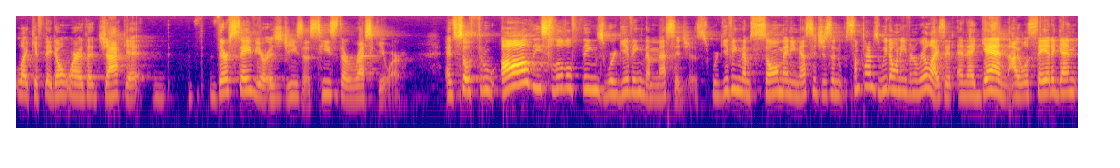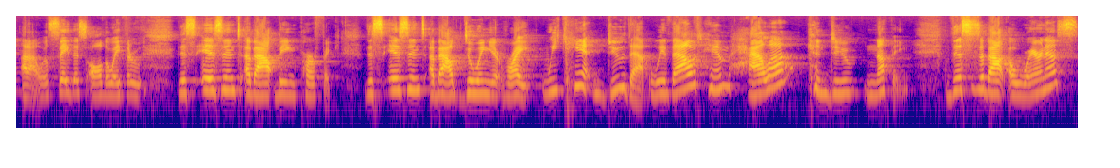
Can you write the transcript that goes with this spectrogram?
like if they don't wear the jacket, their savior is Jesus. He's their rescuer. And so through all these little things, we're giving them messages. We're giving them so many messages, and sometimes we don't even realize it. And again, I will say it again, and I will say this all the way through. This isn't about being perfect. This isn't about doing it right. We can't do that. Without him, Hala can do nothing. This is about awareness.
